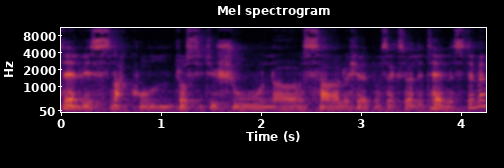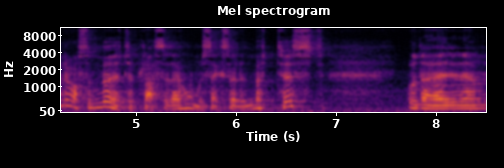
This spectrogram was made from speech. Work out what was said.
delvis snakk om prostitusjon og sal og kjøp av seksuelle tjenester. Men det var også møteplasser der homoseksuelle møttes. Og, der, um,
